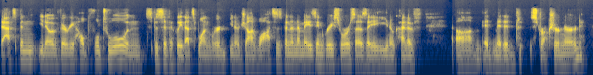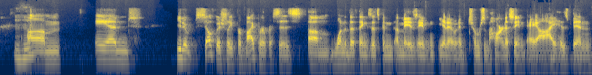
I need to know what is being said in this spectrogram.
that's been you know a very helpful tool, and specifically that's one where you know Jon Watts has been an amazing resource as a you know kind of um, admitted structure nerd. Mm-hmm. Um, and you know, selfishly for my purposes, um, one of the things that's been amazing, you know, in terms of harnessing AI has been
